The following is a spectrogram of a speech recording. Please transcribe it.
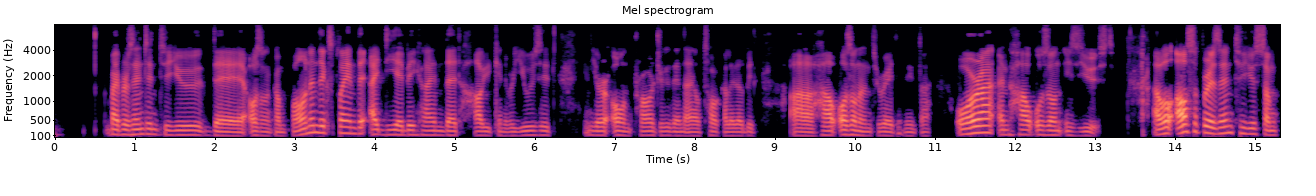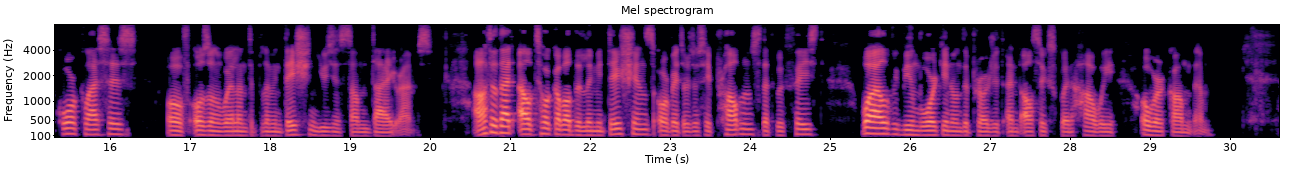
by presenting to you the ozone component, explain the idea behind that, how you can reuse it in your own project. Then I'll talk a little bit uh, how ozone integrated into Aura and how ozone is used. I will also present to you some core classes of ozone Wayland implementation using some diagrams. After that, I'll talk about the limitations, or better to say problems that we faced while we've been working on the project and also explain how we overcome them.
